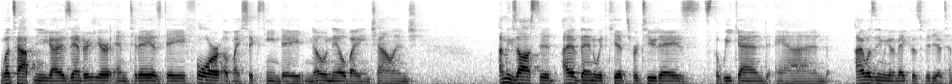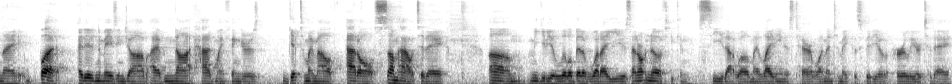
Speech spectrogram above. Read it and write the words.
What's happening you guys? Xander here and today is day four of my 16 day no nail biting challenge. I'm exhausted. I have been with kids for two days. It's the weekend and I wasn't even gonna make this video tonight, but I did an amazing job. I have not had my fingers get to my mouth at all somehow today. Um, let me give you a little bit of what I used. I don't know if you can see that well. My lighting is terrible. I meant to make this video earlier today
